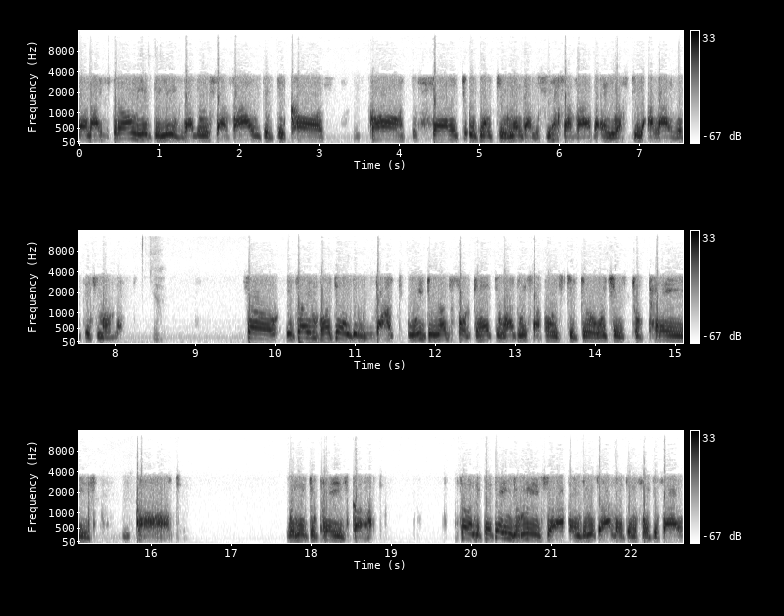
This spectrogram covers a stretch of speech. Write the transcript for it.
And I strongly believe that we survived because God felt ukuthi kumele survive and we are still alive at this moment. Yeah. So it's so important that we do not forget what we're supposed to do, which is to praise God. We need to praise God. So ndiphethe indumiso apha indumiso 145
